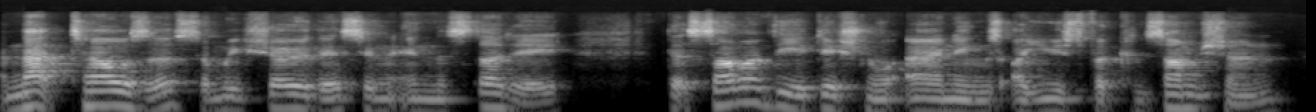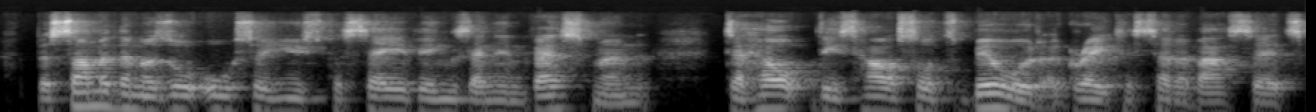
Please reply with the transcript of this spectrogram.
And that tells us, and we show this in, in the study, that some of the additional earnings are used for consumption, but some of them are also used for savings and investment to help these households build a greater set of assets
